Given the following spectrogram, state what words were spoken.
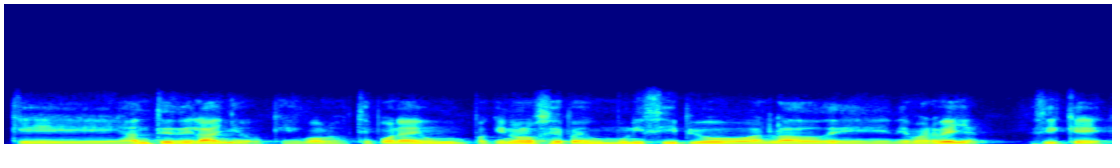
que antes del año, que bueno, Estepona, es un, para quien no lo sepa, es un municipio al lado de Marbella, es decir, que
